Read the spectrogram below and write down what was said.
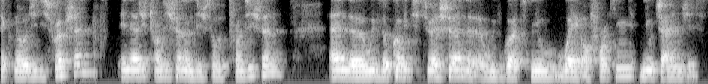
technology disruption, energy transition and digital transition. And uh, with the COVID situation, uh, we've got new way of working, new challenges.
